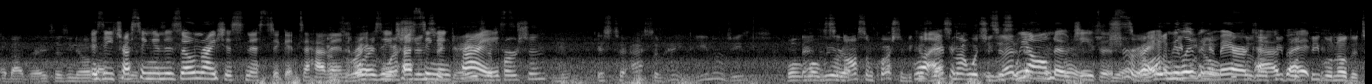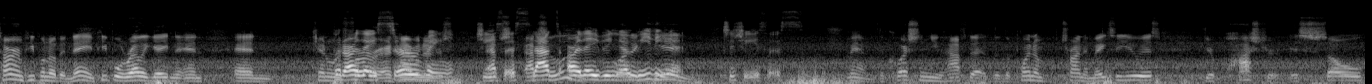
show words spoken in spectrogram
about grace? Does he know? Is about he trusting in his own righteousness to get to heaven? Or is he question trusting to in gauge a Christ? person Mhm. is to ask them, hey, do you know Jesus? Well, That- well, that's we an were- awesome question because Well, that's every- not what you it's just led we all know approach. Jesus, Sure, right? We live in America, people, but people know the term, people know the name, people relegate and and, and can but are refer they and have an serving underst- Jesus? Abso- That's are they being But obedient again, to Jesus? ma'am, the question you have to, the, the point I'm trying to make to you is your posture is so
